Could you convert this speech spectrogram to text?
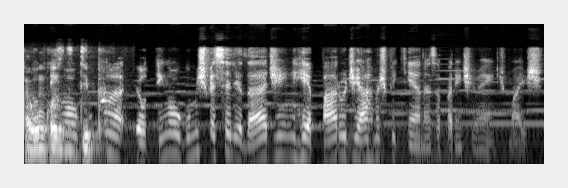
Alguma coisa do tipo. alguma, eu tenho alguma especialidade em reparo de armas pequenas, aparentemente, mas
